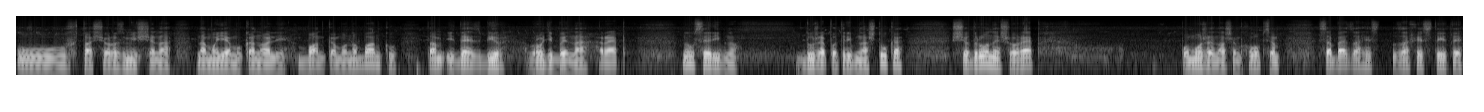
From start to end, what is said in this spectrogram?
у та, що розміщена на моєму каналі банка Монобанку. Там іде збір вроді би на реп. Ну, все рівно. Дуже потрібна штука. Що дрони, що реп поможе нашим хлопцям себе захистити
